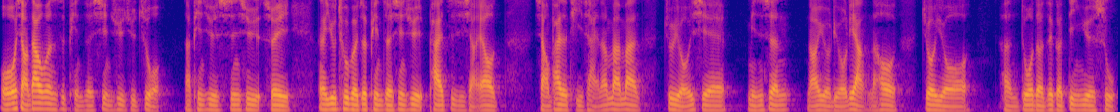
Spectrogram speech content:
我我想大部分是凭着兴趣去做，那凭着兴趣，所以那个 YouTube 就凭着兴趣拍自己想要。想拍的题材，那慢慢就有一些名声，然后有流量，然后就有很多的这个订阅数。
